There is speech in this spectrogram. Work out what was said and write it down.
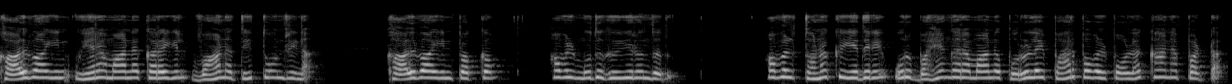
கால்வாயின் உயரமான கரையில் வானத்தி தோன்றினார் கால்வாயின் பக்கம் அவள் முதுகு இருந்தது. அவள் தனக்கு எதிரே ஒரு பயங்கரமான பொருளை பார்ப்பவள் போல காணப்பட்டாள்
